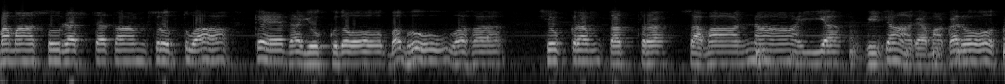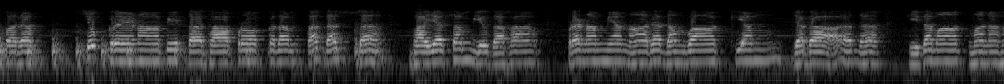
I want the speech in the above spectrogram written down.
ममासुरश्च तां श्रुत्वा खेदयुक्तो बभूवः। शुक्रं तत्र समान्नाय्य विचारमकरोत्परं शुक्रेणापि तथा प्रोक्तं ततः स भयसंयुधः। प्रणम्य नारदं वाक्यं जगाद हितमात्मनः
